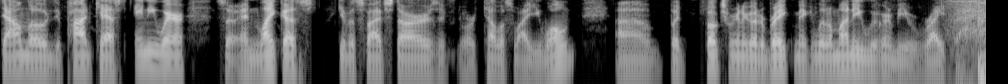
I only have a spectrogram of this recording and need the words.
download the podcast anywhere. So and like us, give us five stars if, or tell us why you won't. Uh, but folks, we're going to go to break, make a little money. We're going to be right back.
